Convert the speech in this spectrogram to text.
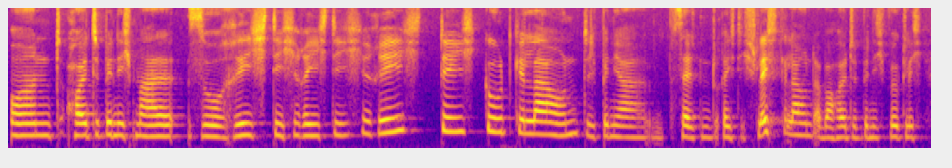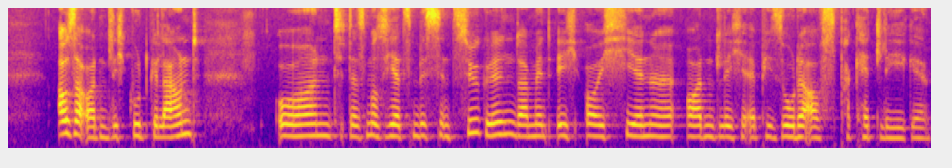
Und heute bin ich mal so richtig, richtig, richtig gut gelaunt. Ich bin ja selten richtig schlecht gelaunt, aber heute bin ich wirklich außerordentlich gut gelaunt. Und das muss ich jetzt ein bisschen zügeln, damit ich euch hier eine ordentliche Episode aufs Parkett lege.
